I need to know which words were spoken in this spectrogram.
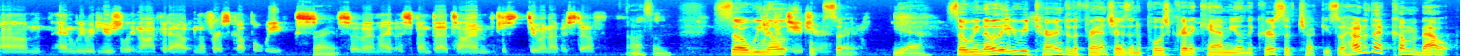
um, and we would usually knock it out in the first couple weeks Right. so then I, I spent that time just doing other stuff Awesome. So we know. teacher sorry. Yeah. So we know that you returned to the franchise in a post-credit cameo in The Curse of Chucky. So how did that come about?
